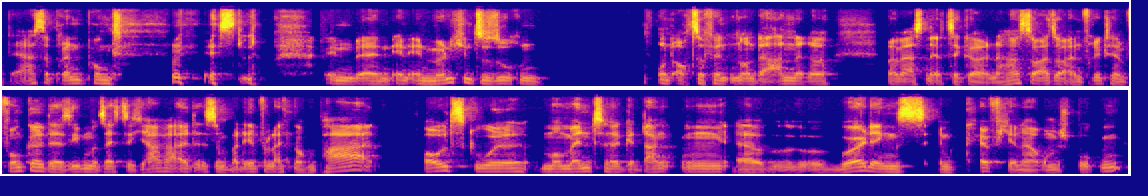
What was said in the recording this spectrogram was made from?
der erste Brennpunkt ist in, in, in München zu suchen und auch zu finden und der andere beim ersten FC Köln. Da hast du also einen Friedhelm Funkel, der 67 Jahre alt ist und bei dem vielleicht noch ein paar Oldschool-Momente, Gedanken, äh, Wordings im Köpfchen herumspuken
